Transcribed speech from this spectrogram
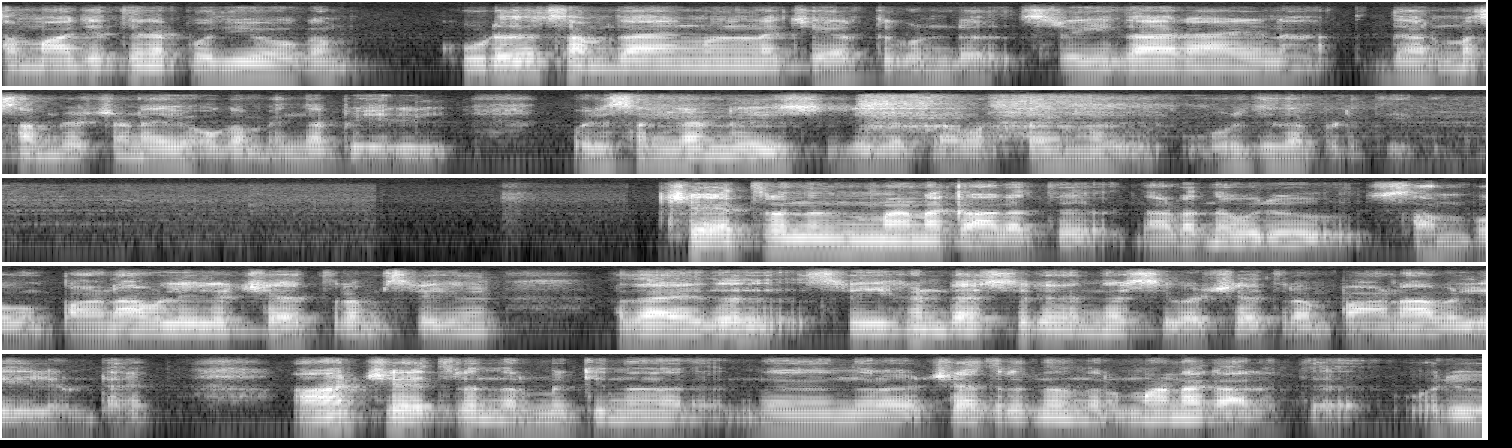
സമാജത്തിന്റെ പൊതുയോഗം കൂടുതൽ സമുദായങ്ങളെ ചേർത്തുകൊണ്ട് ശ്രീനാരായണ ധർമ്മ സംരക്ഷണ യോഗം എന്ന പേരിൽ ഒരു സംഘടന രജിസ്റ്റർ പ്രവർത്തനങ്ങൾ ഊർജിതപ്പെടുത്തിയിരുന്നു ക്ഷേത്ര നിർമ്മാണ കാലത്ത് നടന്ന ഒരു സംഭവം പാണാവള്ളിയിലെ ക്ഷേത്രം ശ്രീ അതായത് ശ്രീകണ്ഠേശ്വരം എന്ന ശിവക്ഷേത്രം പാണാവള്ളിയിലുണ്ട് ആ ക്ഷേത്രം നിർമ്മിക്കുന്ന ക്ഷേത്രത്തിന്റെ നിർമ്മാണ കാലത്ത് ഒരു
